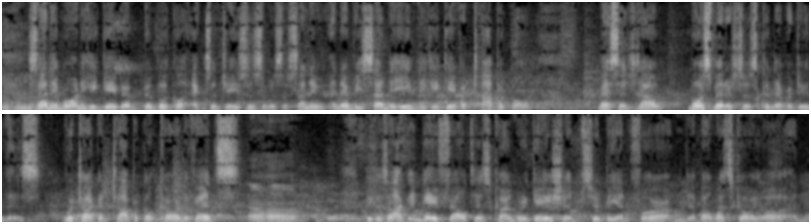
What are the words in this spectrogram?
Mm-hmm. Sunday morning he gave a biblical exegesis. It was a Sunday, and every Sunday evening he gave a topical message. Now, most ministers could never do this. We're talking topical current events. Uh huh. Because Ockenga felt his congregation should be informed about what's going on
